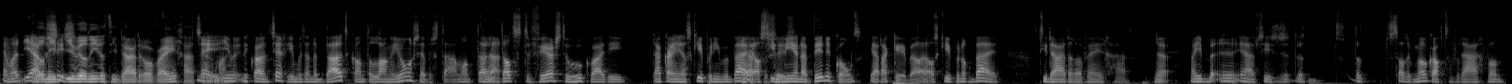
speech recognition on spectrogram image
Nee, want, je, ja, wil precies. niet, je wil niet dat hij daar eroverheen gaat, nee, zeg maar. je, ik wou het zeggen, je moet aan de buitenkant de lange jongens hebben staan. Want da- Ja. dat is de verste hoek waar die... Daar kan je als keeper niet meer bij. Ja, als hij meer naar binnen komt, ja, daar kun je wel als keeper nog bij. Als hij daar eroverheen gaat. Ja. Maar je, eh, ja, precies. Dus dat, dat zat ik me ook af te vragen van...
